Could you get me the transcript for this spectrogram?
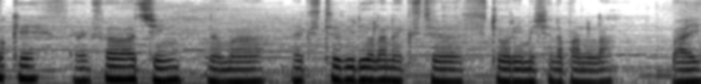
Okay thanks for வாட்சிங் நம்ம நெக்ஸ்ட் வீடியோவில் நெக்ஸ்ட் ஸ்டோரி மிஷனை பண்ணலாம் பாய்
